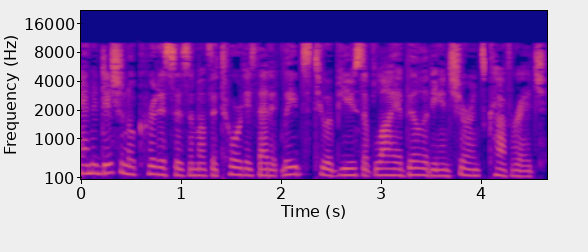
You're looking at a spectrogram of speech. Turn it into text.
An additional criticism of the tort is that it leads to abuse of liability insurance coverage.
